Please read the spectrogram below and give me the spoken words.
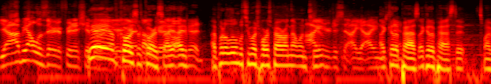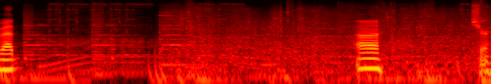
Yeah, I mean, I was there to finish it. Yeah, yeah, of course, it's of course. I, I. I put a little bit too much horsepower on that one I too. I, yeah, I understand. I could have passed. I could have passed it. It's my bad. Uh, sure.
